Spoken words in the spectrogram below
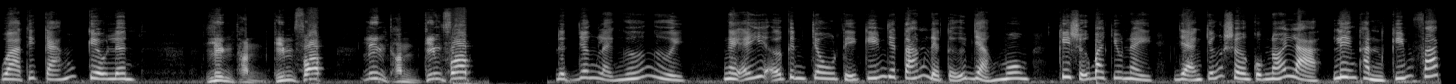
Qua thiết cán kêu lên. Liên thành kiếm pháp, liên thành kiếm pháp. Địch dân lại ngớ người. Ngày ấy ở Kinh Châu tỷ kiếm với tám đệ tử dạng môn. Khi sử ba chiêu này, dạng chấn sơn cũng nói là liên thành kiếm pháp.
